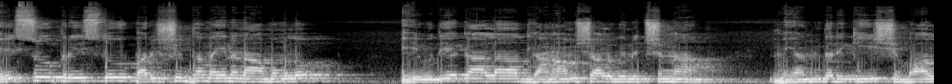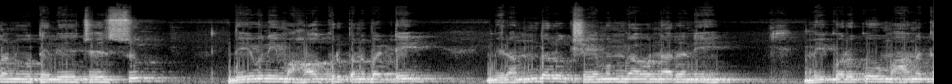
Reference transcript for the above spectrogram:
యేసుక్రీస్తు పరిశుద్ధమైన నామములో ఈ ఉదయకాల ధ్యానాంశాలు వినుచున్న మీ అందరికీ శుభాలను తెలియచేస్తూ దేవుని మహాకృపను బట్టి మీరందరూ క్షేమంగా ఉన్నారని మీ కొరకు మానక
